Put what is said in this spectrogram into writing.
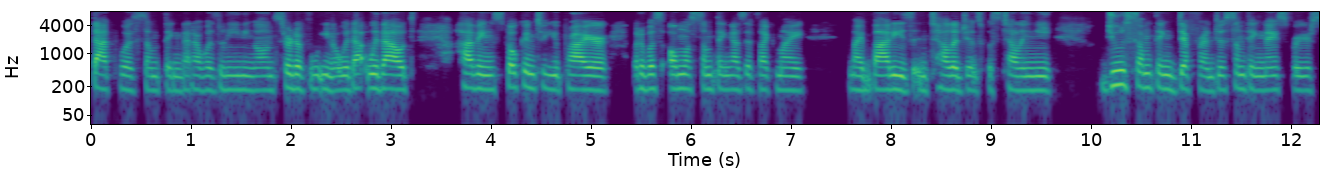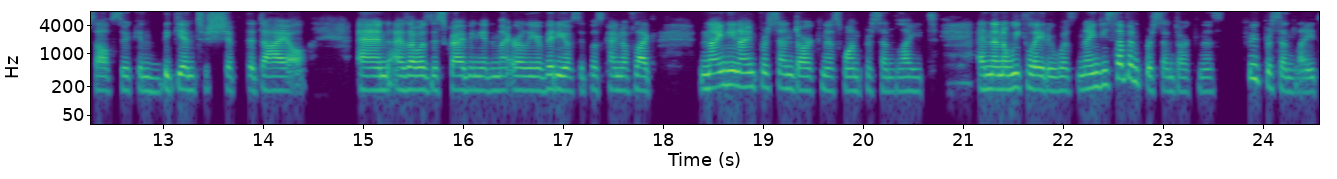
That was something that I was leaning on, sort of, you know, without without having spoken to you prior. But it was almost something as if like my my body's intelligence was telling me, do something different, do something nice for yourself, so you can begin to shift the dial. And as I was describing it in my earlier videos, it was kind of like 99% darkness, 1% light. And then a week later was 97% darkness, 3% light.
